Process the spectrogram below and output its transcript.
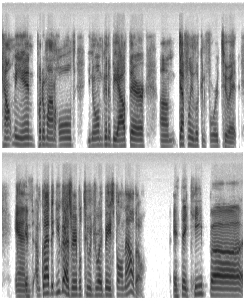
count me in, put them on hold. You know I'm going to be out there. Um, definitely looking forward to it. And If- I'm glad that you guys are able to enjoy baseball now, though. if they keep uh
